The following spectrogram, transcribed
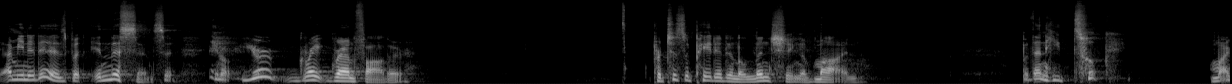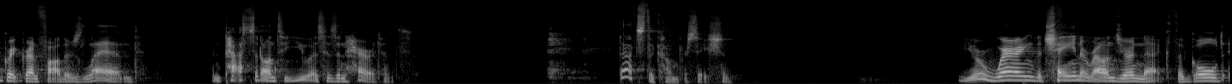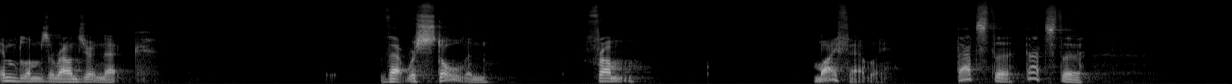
I mean, it is, but in this sense, you know, your great grandfather participated in a lynching of mine, but then he took my great grandfather's land and passed it on to you as his inheritance. That's the conversation. You're wearing the chain around your neck, the gold emblems around your neck that were stolen from my family. That's the, that's the,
